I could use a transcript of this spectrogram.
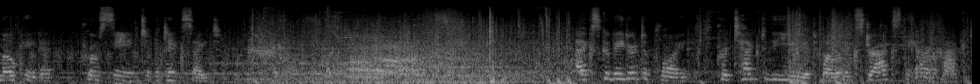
located. Proceed to the dig site. Excavator deployed. Protect the unit while it extracts the artifact.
